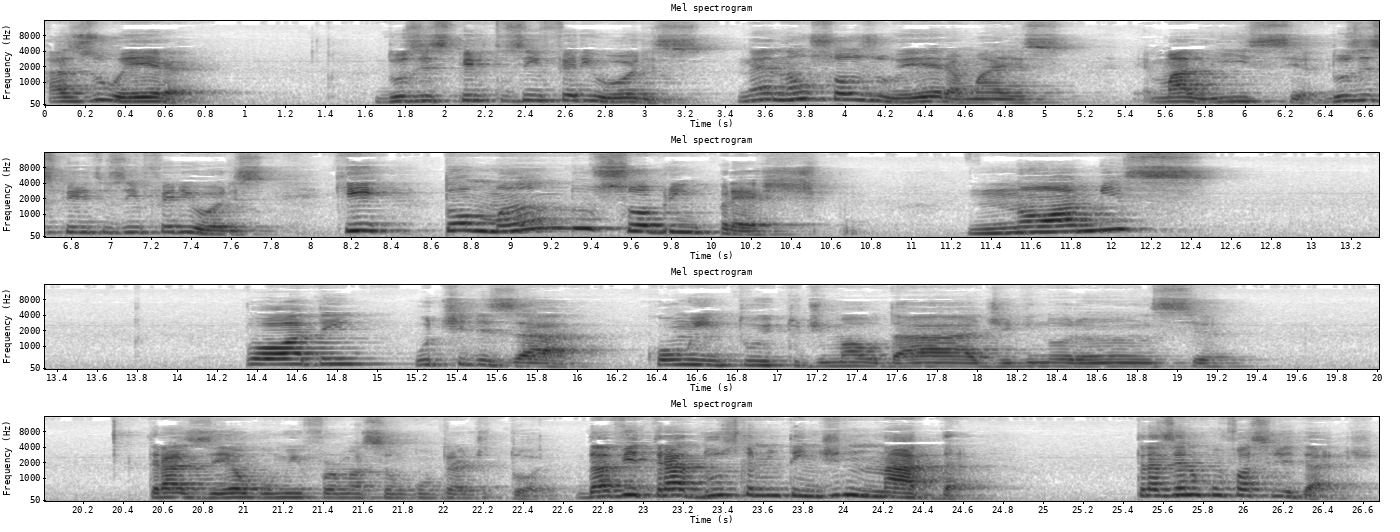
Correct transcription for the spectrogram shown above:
a zoeira dos espíritos inferiores. Né? Não só zoeira, mas malícia dos espíritos inferiores. Que, tomando sobre empréstimo nomes, podem utilizar com o intuito de maldade, ignorância, trazer alguma informação contraditória. Davi, traduz que eu não entendi nada. Trazendo com facilidade.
